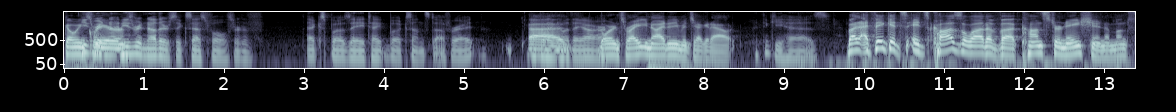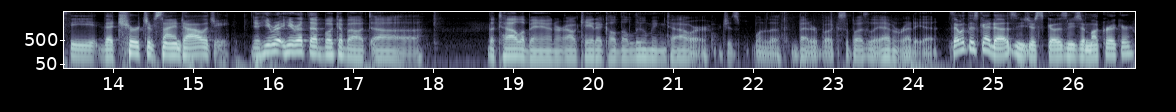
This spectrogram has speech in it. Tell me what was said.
Going He's Clear. written, he's written other successful sort of expose type books on stuff, right? That I know uh, what they are. Lawrence Wright. You know, I didn't even check it out. I think he has. But I think it's it's caused a lot of uh, consternation amongst the the Church of Scientology. Yeah, he wrote he wrote that book about uh, the Taliban or Al Qaeda called The Looming Tower, which is one of the better books. Supposedly, I haven't read it yet. Is that what this guy does? He just goes. He's a muckraker.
